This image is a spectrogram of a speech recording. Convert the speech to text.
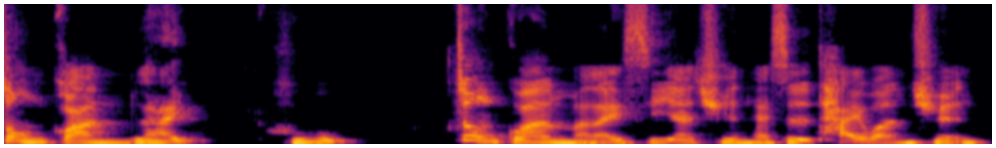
纵观来湖，纵观马来西亚圈还是台湾圈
